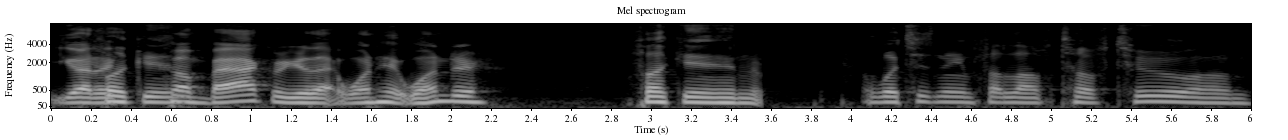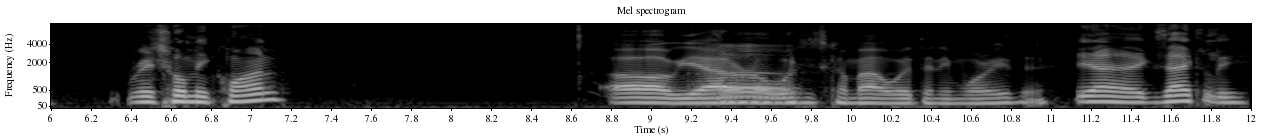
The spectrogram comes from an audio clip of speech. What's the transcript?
You gotta Fucking- come back, or you're that one hit wonder. Fucking, what's his name fell off tough too. Um, Rich Homie Quan. Oh yeah, I don't know Uh, what he's come out with anymore either. Yeah, exactly.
